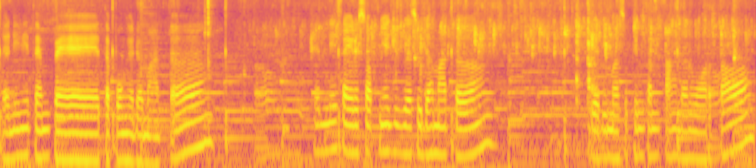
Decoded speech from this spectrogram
Dan ini tempe tepungnya udah mateng dan ini sayur sopnya juga sudah mateng. Jadi masukin kentang dan wortel.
